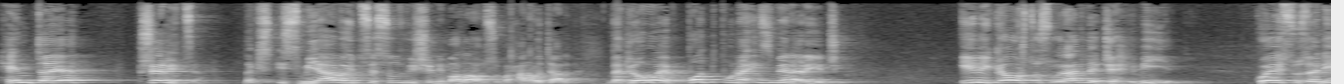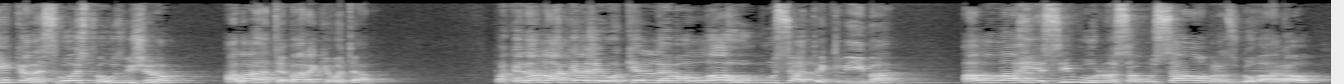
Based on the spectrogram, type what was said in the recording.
Himta je pšenica Dakle, ismijavajući se s uzvišenim Allahom subhanahu wa ta'ala. Dakle, ovo je potpuna izmjena riječi. Ili kao što su radile džehmije, koje su zanijekale svojstva uzvišenog Allaha te barake wa ta'ala. Pa kad Allah kaže وَكَلَّمَ اللَّهُ مُوسَى تَكْلِيمًا Allah je sigurno sa Musaom razgovarao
